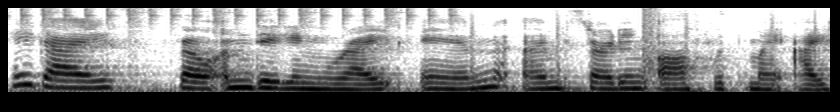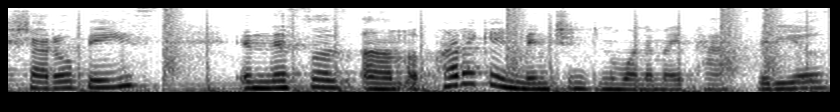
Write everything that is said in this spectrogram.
Hey guys, so I'm digging right in. I'm starting off with my eyeshadow base and this was um, a product I mentioned in one of my past videos.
